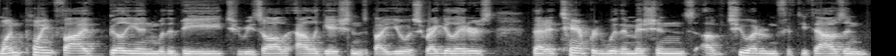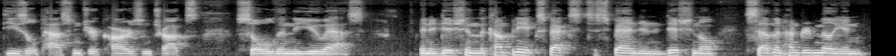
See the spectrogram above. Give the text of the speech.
1.5 billion with a B to resolve allegations by US regulators that it tampered with emissions of 250,000 diesel passenger cars and trucks sold in the US. In addition, the company expects to spend an additional 700 million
